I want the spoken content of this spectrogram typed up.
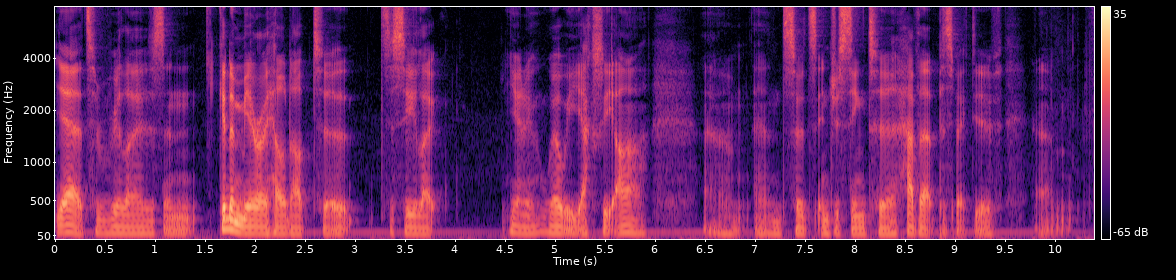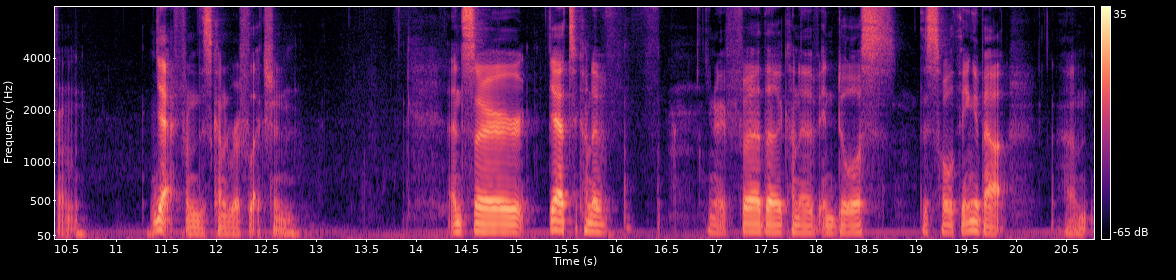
yeah, to realize and get a mirror held up to to see like, you know, where we actually are, um, and so it's interesting to have that perspective um, from, yeah, from this kind of reflection. And so, yeah, to kind of you know, further kind of endorse this whole thing about um,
